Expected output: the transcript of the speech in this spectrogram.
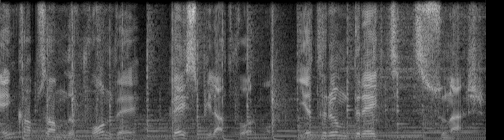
en kapsamlı fon ve BES platformu. Yatırım Direkt sunar.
